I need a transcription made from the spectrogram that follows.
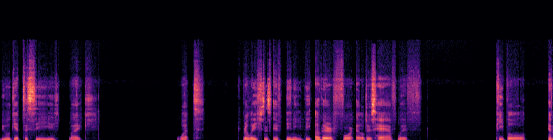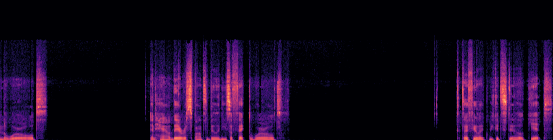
we will get to see like what relations, if any, the other four elders have with people in the world and how their responsibilities affect the world. Because I feel like we could still get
